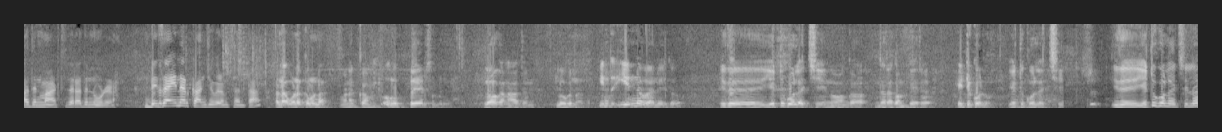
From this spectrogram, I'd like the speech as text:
ಅದನ್ನ ಮಾಡ್ತಿದ್ದಾರೆ ಅದನ್ನ ನೋಡೋಣ ಡಿಸೈನರ್ ಕಾಂಜೀವರಮ್ಸ್ ಅಂತ ಅಣ್ಣ ವಣಕಂ ಅಣ್ಣ வணக்கம் உங்க பேர் சொல்லுங்க லோகநாதன் லோகநாதன் இந்த என்ன வேலை இது இது எட்டுக்கோல் அச்சின்னுவாங்க இந்த ரகம் பேர் எட்டுக்கோலும் எட்டுக்கோல் அச்சி இது எட்டுக்கோல் அச்சியில்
